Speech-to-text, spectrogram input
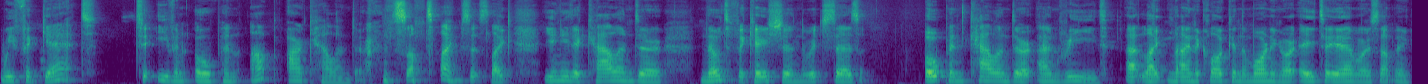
we forget to even open up our calendar. And sometimes it's like you need a calendar notification which says open calendar and read at like nine o'clock in the morning or 8 a.m. or something.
